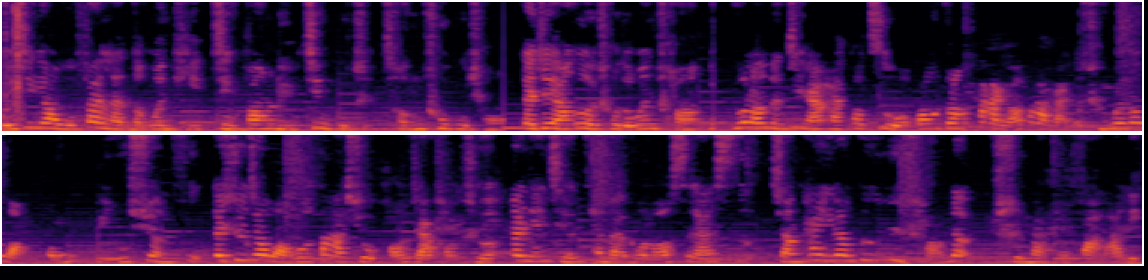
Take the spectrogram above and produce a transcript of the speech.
违禁药物泛滥等问题，警方屡禁不止，层出不穷。在这样恶臭的温床，牛郎们竟然还靠自我包装，大摇大摆地成为了网红，比如炫富，在社交网络大秀豪宅豪车，半年前才买过劳斯莱斯，想开一辆更日常的，于是买了法拉利。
